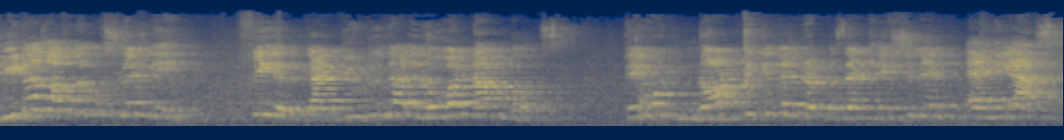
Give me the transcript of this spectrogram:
Leaders of the Muslim League feel that due to the lower numbers, they would not be given representation in any aspect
